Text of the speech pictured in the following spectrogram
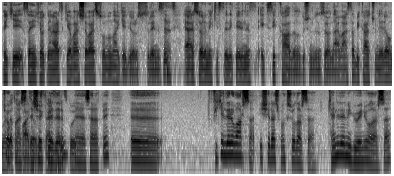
Peki Sayın Köklen artık yavaş yavaş sonuna geliyoruz süremizin. Evet. Eğer söylemek istedikleriniz eksik kaldığını düşündüğünüz yönler varsa birkaç cümleyle onları da Çok mersi, toparlayalım teşekkür isterseniz. ederim Buyurun. e, Serhat Bey. E, fikirleri varsa, iş yeri açmak istiyorlarsa, kendilerine güveniyorlarsa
